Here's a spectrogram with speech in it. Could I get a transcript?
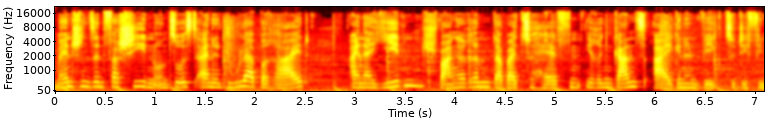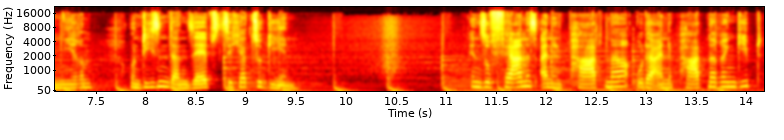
Menschen sind verschieden und so ist eine Dula bereit, einer jeden Schwangeren dabei zu helfen, ihren ganz eigenen Weg zu definieren und diesen dann selbstsicher zu gehen. Insofern es einen Partner oder eine Partnerin gibt,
